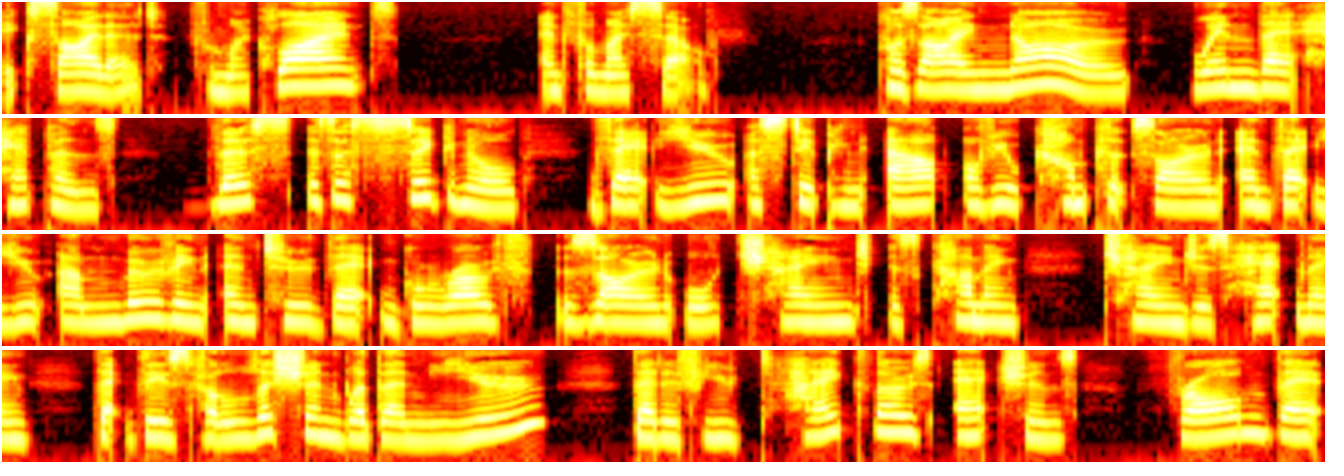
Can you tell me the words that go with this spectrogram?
excited for my clients and for myself because I know when that happens, this is a signal that you are stepping out of your comfort zone and that you are moving into that growth zone or change is coming, change is happening, that there's volition within you, that if you take those actions, from that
